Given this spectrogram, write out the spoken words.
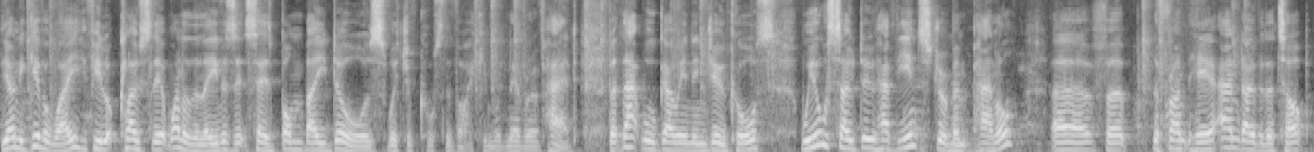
The only giveaway, if you look closely at one of the levers, it says bomb bay doors, which of course the Viking would never have had. But that will go in in due course. We also do have the instrument panel uh, for the front here and over the top.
